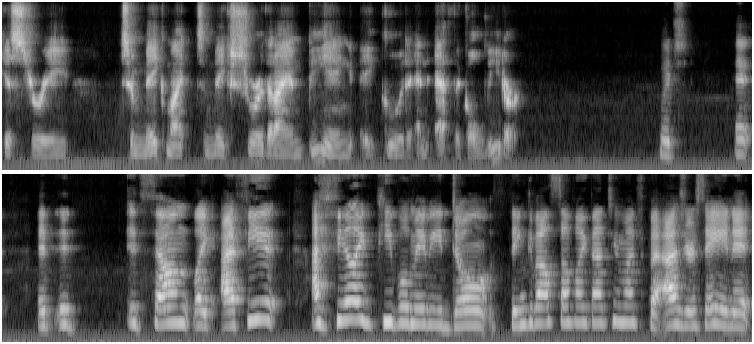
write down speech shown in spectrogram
history to make my to make sure that I am being a good and ethical leader. Which it it it it sounds like I feel I feel like people maybe don't think about stuff like that too much, but as you're saying it,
